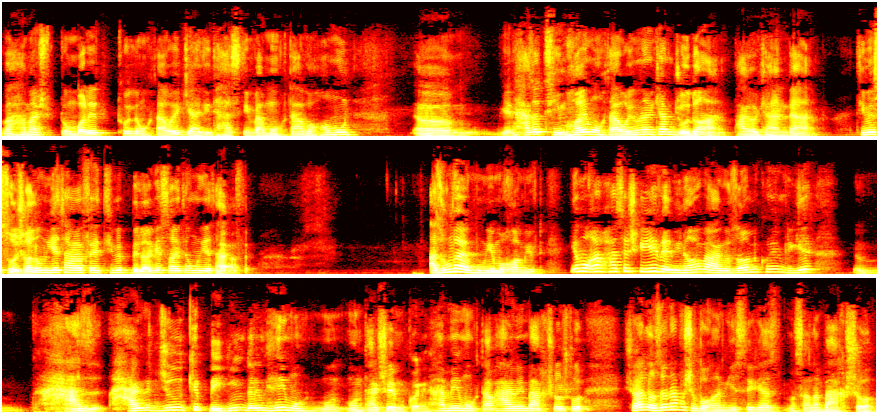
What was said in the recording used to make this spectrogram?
و همش دنبال تولید محتوای جدید هستیم و محتواهامون یعنی حتی تیم های محتوایی هم کم جدا هن پراکنده هن. تیم social مون یه طرفه تیم بلاگ سایتمون یه طرفه. از اون ور یه موقع میفته یه موقع هستش که یه وبینار برگزار می‌کنیم. دیگه هر جور که بگیم داریم هی منتشر می‌کنیم. همه محتوا همه بخشاش رو شاید لازم نباشه واقعا یه سری از مثلا بخشا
